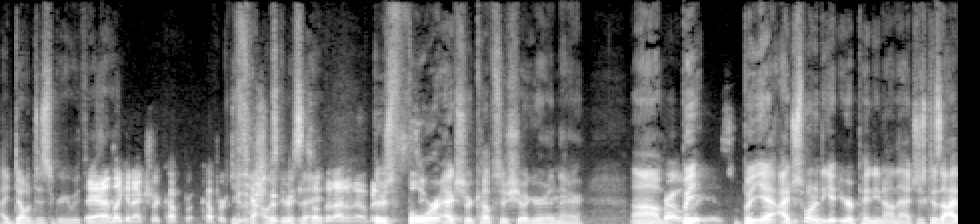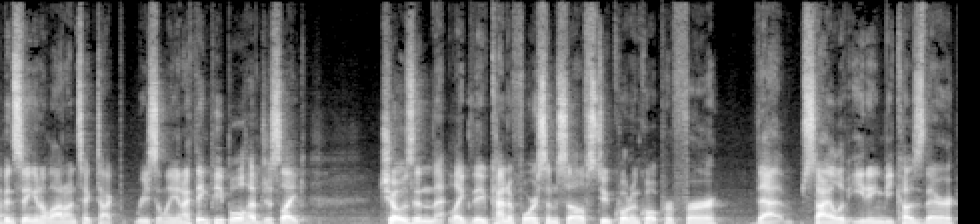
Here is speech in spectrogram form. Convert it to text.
I don't disagree with you. They add there. like an extra cup, cup or two Yeah, I of was sugar gonna or say, something. I don't know. But There's four extra cups of sugar in there. Um, Probably but, is. but yeah, I just wanted to get your opinion on that, just because I've been seeing it a lot on TikTok recently, and I think people have just like chosen that like they've kind of forced themselves to quote unquote prefer that style of eating because they're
